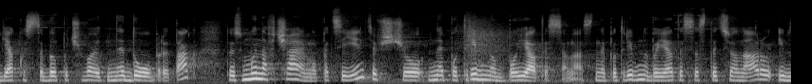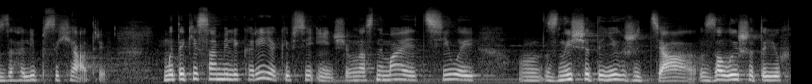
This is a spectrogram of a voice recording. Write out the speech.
якось себе почувають недобре. Так, тобто ми навчаємо пацієнтів, що не потрібно боятися нас, не потрібно боятися стаціонару і взагалі психіатрів. Ми такі самі лікарі, як і всі інші. У нас немає цілей знищити їх життя, залишити їх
